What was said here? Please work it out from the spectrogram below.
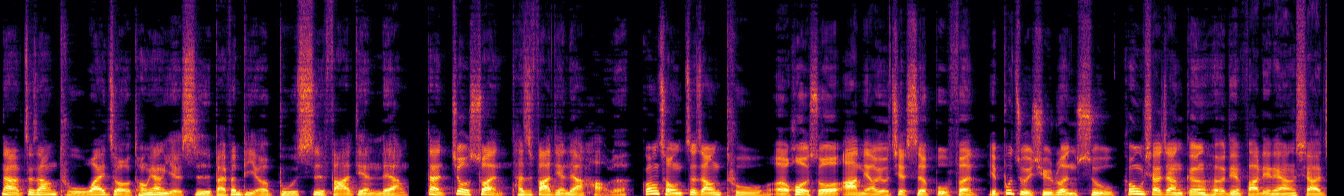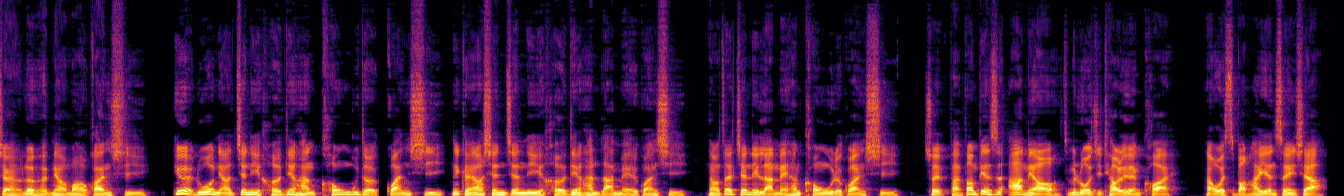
那这张图 Y 轴同样也是百分比，而不是发电量。但就算它是发电量好了，光从这张图，呃，或者说阿苗有解释的部分，也不足以去论述空污下降跟核电发电量下降有任何鸟毛关系。因为如果你要建立核电和空污的关系，你可能要先建立核电和燃煤的关系，然后再建立燃煤和空污的关系。所以反方便是阿苗这边逻辑跳得有点快，那我也是帮他延伸一下。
